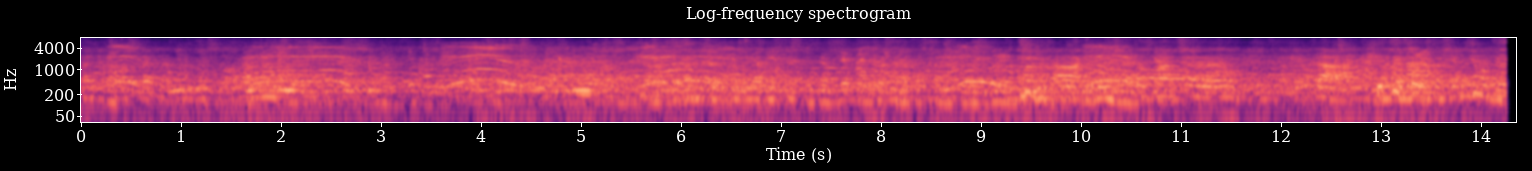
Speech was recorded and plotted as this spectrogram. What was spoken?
będzie troszkę... Tak, to znaczy... Tak.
